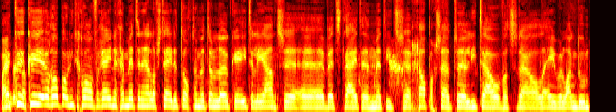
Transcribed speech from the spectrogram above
Maar kun, kun je Europa ook niet gewoon verenigen met een Elfstedentocht... en met een leuke Italiaanse eh, wedstrijd... en met iets eh, grappigs uit eh, Litouwen, wat ze daar al eeuwenlang doen?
